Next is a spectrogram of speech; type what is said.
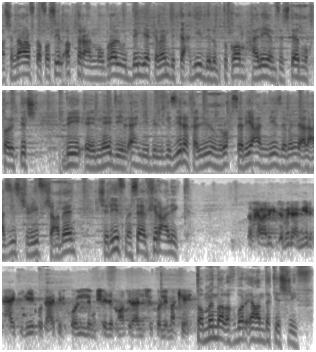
عشان نعرف تفاصيل أكتر عن المباراة الودية كمان بالتحديد اللي بتقام حاليا في استاد مختار التتش بالنادي الأهلي بالجزيرة. خلينا نروح سريعا لزميلنا العزيز شريف شعبان. شريف مساء الخير عليك. مساء عليك زميلي أمير. تحياتي ليك وتحياتي لكل مشاهدي قناة الأهلي في كل مكان. طمنا الأخبار إيه عندك يا شريف؟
